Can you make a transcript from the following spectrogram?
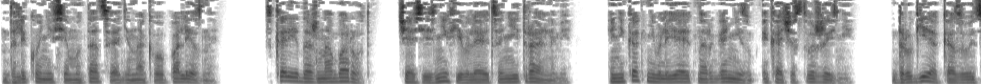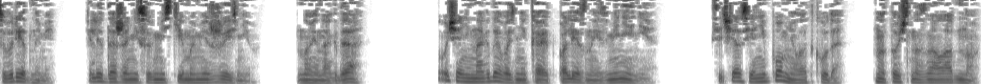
Далеко не все мутации одинаково полезны. Скорее даже наоборот, часть из них являются нейтральными и никак не влияют на организм и качество жизни. Другие оказываются вредными или даже несовместимыми с жизнью. Но иногда очень иногда возникают полезные изменения. Сейчас я не помнил откуда, но точно знал одно.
